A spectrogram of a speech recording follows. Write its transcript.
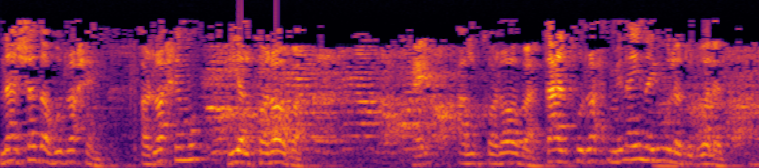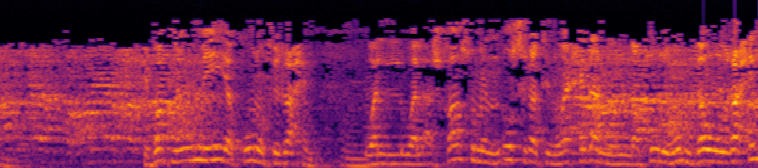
ناشده الرحم. الرحم هي القرابة. القرابة. تعرف الرحم من أين يولد الولد؟ في بطن أمه يكون في الرحم. وال والأشخاص من أسرة واحدة نقول هم ذو رحم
